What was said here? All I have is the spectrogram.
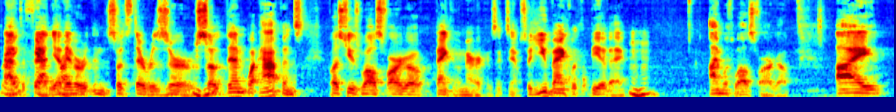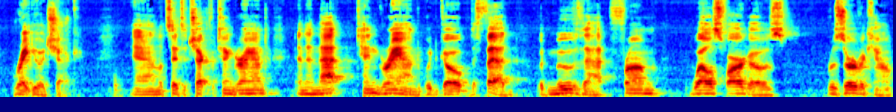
right? At the Fed, yeah, right. Mm-hmm. they have a, so it's their reserves. So then what happens? Let's use Wells Fargo, Bank of America as an example. So you bank with B of A. Mm-hmm. I'm with Wells Fargo. I write you a check, and let's say it's a check for ten grand, and then that ten grand would go. The Fed would move that from Wells Fargo's reserve account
